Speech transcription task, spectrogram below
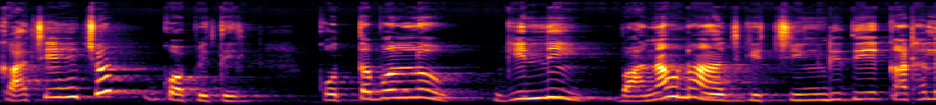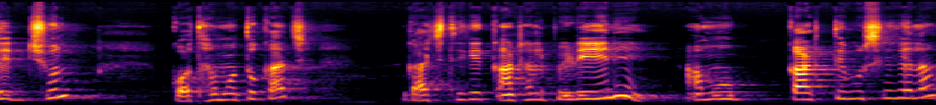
গাছে এঁচড়, গপে তেল। কর্তা বলল, গিন্নি, বানাও না আজকে চিংড়ি দিয়ে কাঁঠালের ঝোল। কথা মতো কাজ। গাছ থেকে কাঁঠাল পেড়ে এনে আমিও কাটতে বসে গেলাম।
